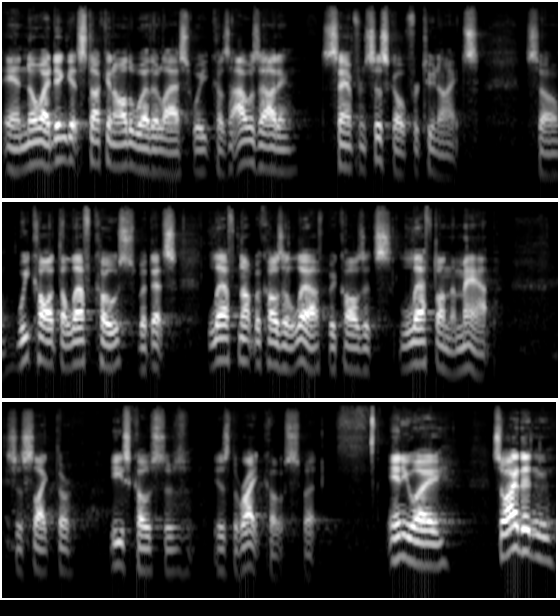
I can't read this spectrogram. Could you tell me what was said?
and no, I didn't get stuck in all the weather last week because I was out in San Francisco for two nights. So we call it the left coast, but that's left not because of left, because it's left on the map. It's just like the East Coast is, is the right coast. But anyway, so I didn't,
